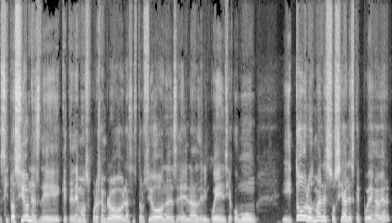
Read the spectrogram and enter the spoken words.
situaciones de que tenemos, por ejemplo, las extorsiones, eh, la delincuencia común y todos los males sociales que pueden haber,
